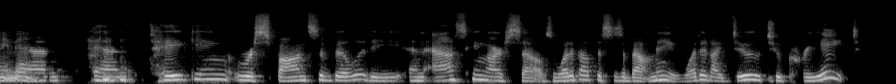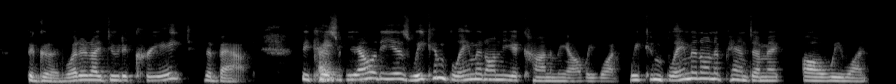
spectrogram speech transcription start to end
Amen. And, and taking responsibility and asking ourselves, what about this is about me? What did I do to create the good? What did I do to create the bad? Because right. reality is, we can blame it on the economy all we want. We can blame it on a pandemic all we want.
